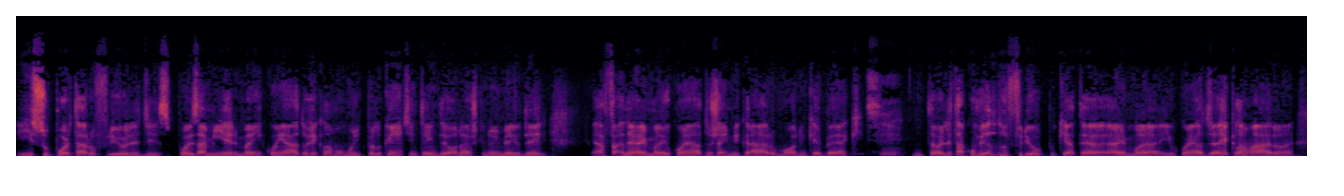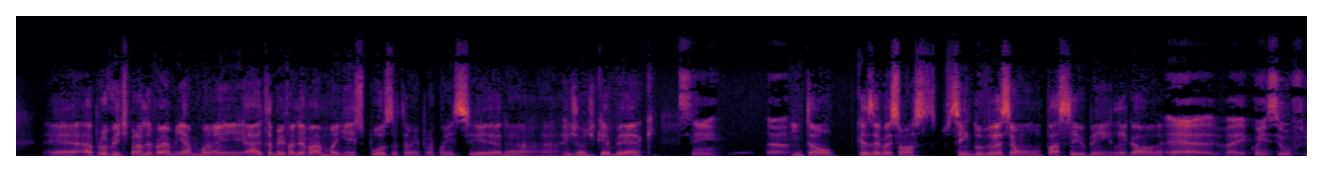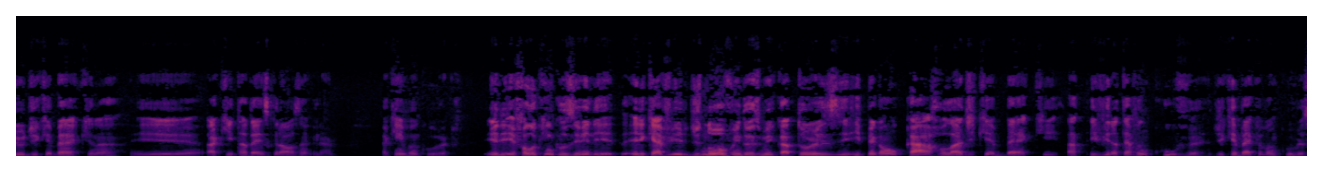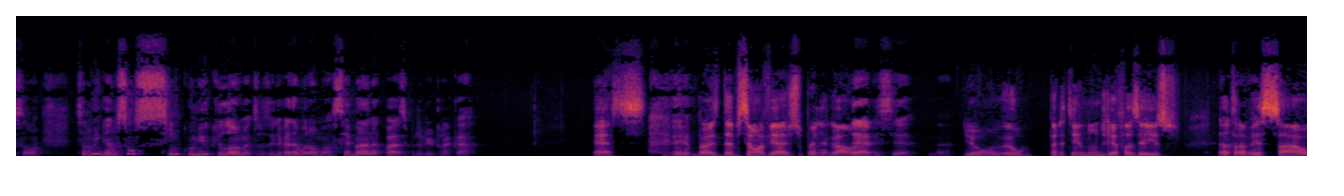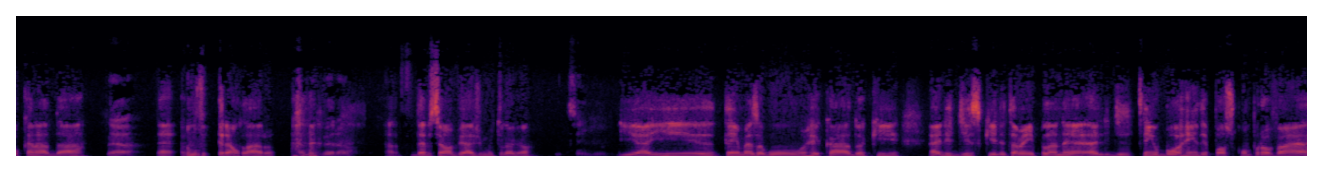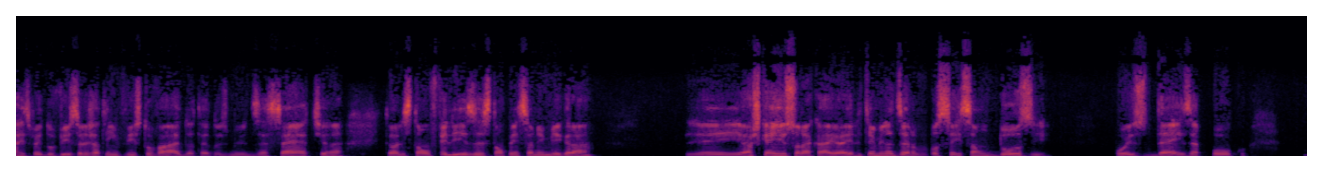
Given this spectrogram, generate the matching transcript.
e suportar o frio, ele diz. Pois a minha irmã e cunhado reclamam muito. Pelo que a gente entendeu, né, acho que no e-mail dele, a, né, irmã e o cunhado já emigraram, moram em Quebec. Sim. Então ele está com medo do frio, porque até a irmã e o cunhado já reclamaram, né? É, aproveite para levar a minha mãe. Ah, também vai levar a mãe e a esposa também para conhecer né, a região de Quebec. Sim. É. Então, quer dizer, vai ser uma, sem dúvida vai ser um passeio bem legal, né? Cara? É, vai conhecer o frio de Quebec, né? E aqui tá 10 graus, né, Guilherme? Aqui em Vancouver. Ele falou que, inclusive, ele, ele quer vir de novo em 2014 e pegar um carro lá de Quebec e vir até Vancouver. De Quebec a Vancouver. São, se eu não me engano, são 5 mil quilômetros. Ele vai demorar uma semana quase para vir para cá. É, é deve ser uma viagem super legal. Deve né? ser. Né? Eu, eu pretendo um dia fazer isso. Eu atravessar também. o Canadá. É. Né, no verão, claro. É no verão. Deve ser uma viagem muito legal. E aí tem mais algum recado aqui. Aí ele diz que ele também planeja, ele diz tenho boa renda e posso comprovar a respeito do visto, ele já tem visto válido até 2017, né? Então eles estão felizes, estão pensando em migrar. E acho que é isso, né, Caio? Aí ele termina dizendo: vocês são 12, pois 10 é pouco.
